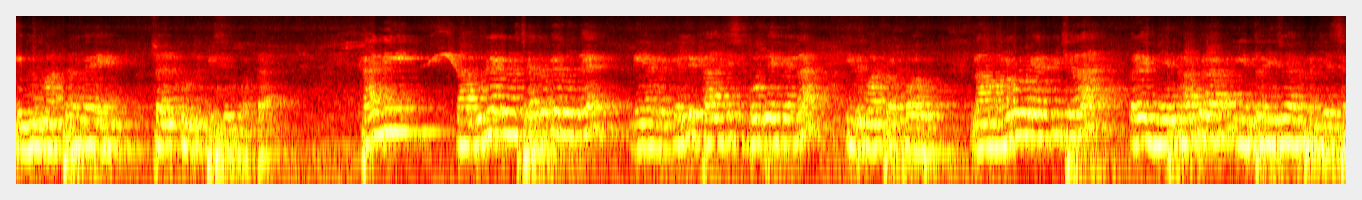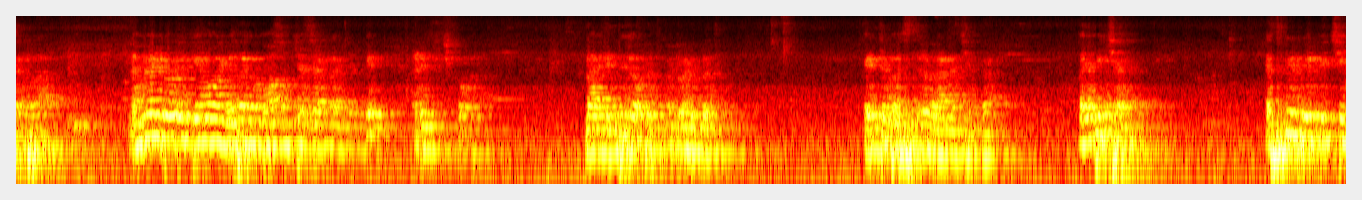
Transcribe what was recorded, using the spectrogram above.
ఇవి మాత్రమే చదువుకుంటూ తీసుకుపోతారు కానీ నాకు ఉన్నటువంటి చెట్ల పేరు ఉందే నేను అక్కడికి వెళ్ళి కాల్ చేసి పూర్తి అయిపోయినా ఇది మాత్రం పోదు. నా మనవుడు కనిపించినా రేపు మీ తాత ఇంత నిజమైన పని చేశారా? నమ్మేటోడికి ఏమో ఈ విధంగా మోసం చేశాడు అని చెప్పి అడిగించుకోవాలి. నాకు ఎందుకు బ్రతుకున్నటువంటి బ్రతుకు ఎట్టి పరిస్థితులు రానని చెప్పాను. పంపించాను ఎస్పీ పిలిపించి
